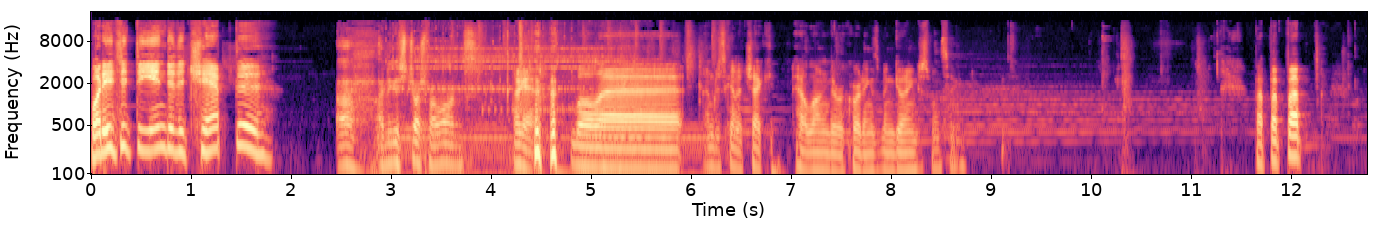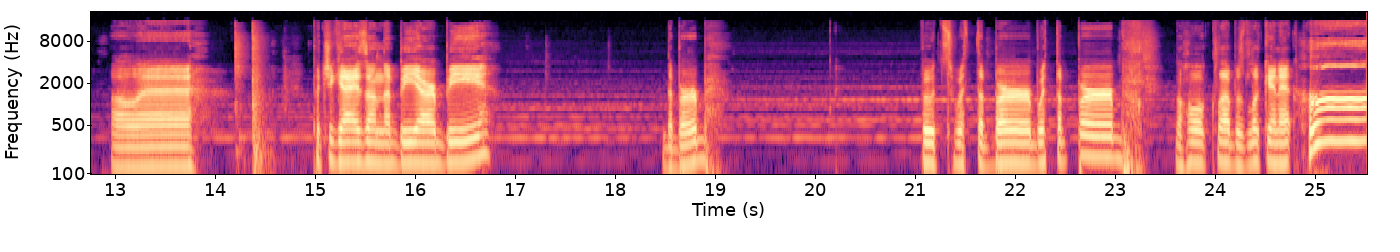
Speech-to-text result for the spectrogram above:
What is it the end of the chapter? Uh, I need to stretch my lungs. okay. Well, uh, I'm just gonna check how long the recording's been going. Just one second. Bup, bup, bup. I'll uh, put you guys on the BRB. The burb. Boots with the burb with the burb. The whole club was looking at her.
